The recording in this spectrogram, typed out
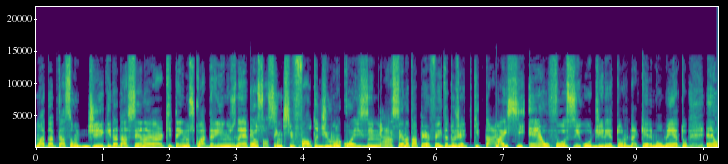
uma adaptação digna da cena que tem nos quadrinhos, né? Eu só senti falta de uma coisinha. A cena tá perfeita do jeito que tá. Mas se eu fosse o diretor naquele momento, eu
